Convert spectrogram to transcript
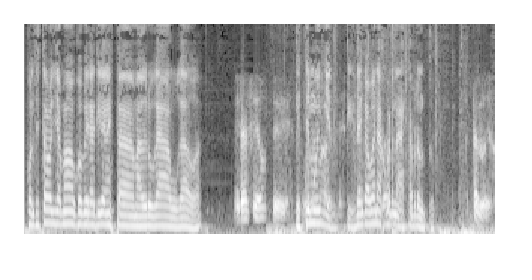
contestado el llamado Cooperativa en esta madrugada, abogado. Gracias a ustedes. Que esté muy bien. Que tenga buena jornada. Hasta pronto. Hasta luego.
